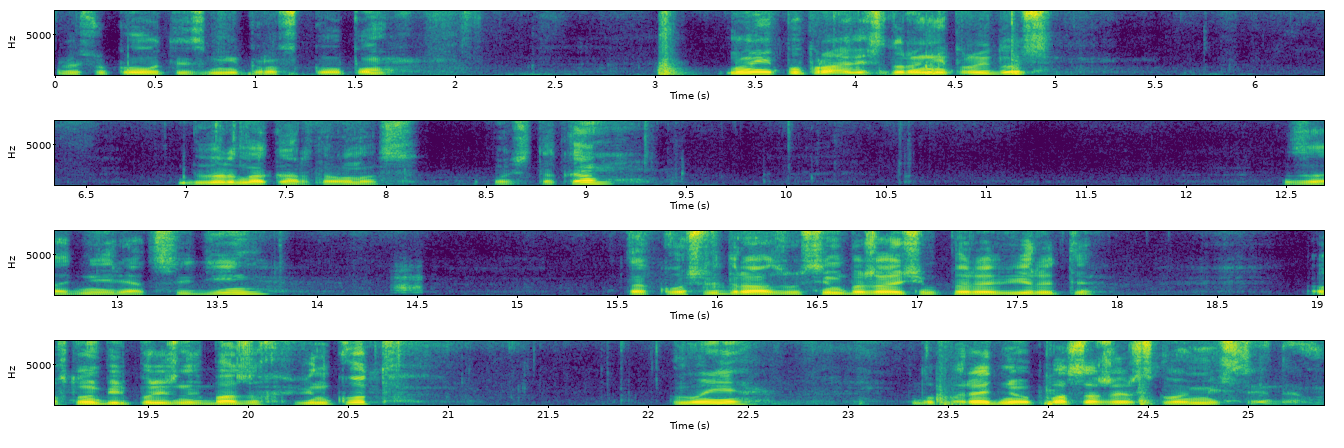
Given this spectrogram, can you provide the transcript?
вишуковувати з мікроскопом. Ну і по правій стороні пройдусь. Дверна карта у нас ось така. Задній ряд сидінь. Також відразу всім бажаючим перевірити автомобіль по різних базах він-код. Ну і До переднього пасажирського місця йдемо.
